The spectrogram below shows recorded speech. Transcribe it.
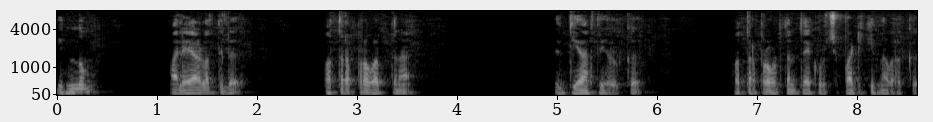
ഇന്നും മലയാളത്തിൽ പത്രപ്രവർത്തന വിദ്യാർത്ഥികൾക്ക് പത്രപ്രവർത്തനത്തെക്കുറിച്ച് പഠിക്കുന്നവർക്ക്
